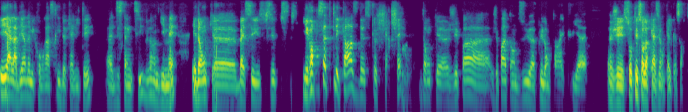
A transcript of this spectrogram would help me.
et à la bière de microbrasserie de qualité. Euh, distinctive, là, entre guillemets. Et donc, euh, ben, c'est, il remplissait toutes les cases de ce que je cherchais. Donc, euh, je n'ai pas, pas attendu plus longtemps et puis j'ai sauté sur l'occasion, en quelque sorte.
